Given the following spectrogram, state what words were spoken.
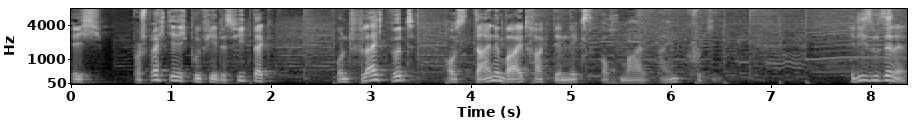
Ich verspreche dir, ich prüfe jedes Feedback und vielleicht wird aus deinem Beitrag demnächst auch mal ein Quickie. In diesem Sinne,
